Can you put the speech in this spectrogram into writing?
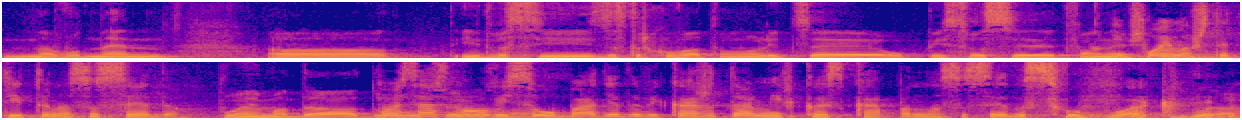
наводнен. А, идва си застрахователно лице, описва се това нещо. И поема щетите на съседа. Поема, да. Тоест аз мога ви се обадя да ви кажа, тази мивка е скапана, съседа се оплаква. да.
